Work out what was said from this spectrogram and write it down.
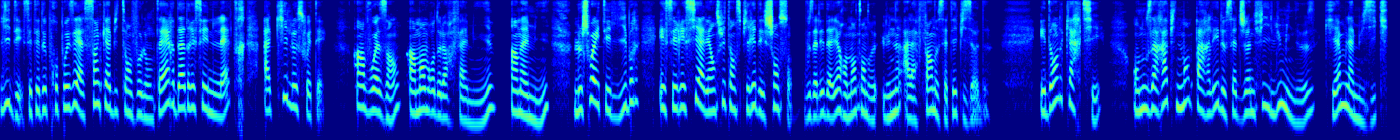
L'idée, c'était de proposer à cinq habitants volontaires d'adresser une lettre à qui le souhaitait. Un voisin, un membre de leur famille, un ami. Le choix était libre et ces récits allaient ensuite inspirer des chansons. Vous allez d'ailleurs en entendre une à la fin de cet épisode. Et dans le quartier, on nous a rapidement parlé de cette jeune fille lumineuse qui aime la musique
